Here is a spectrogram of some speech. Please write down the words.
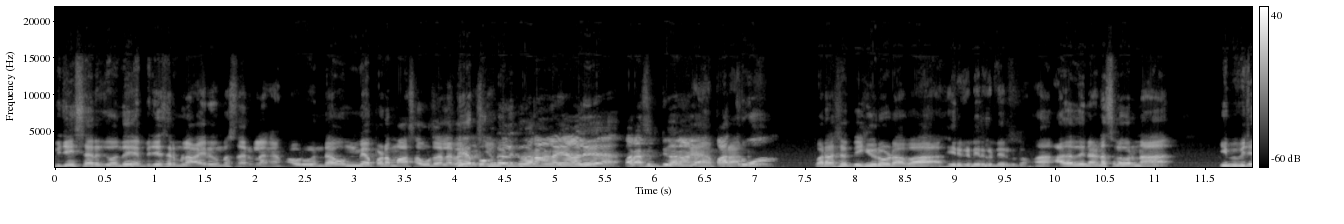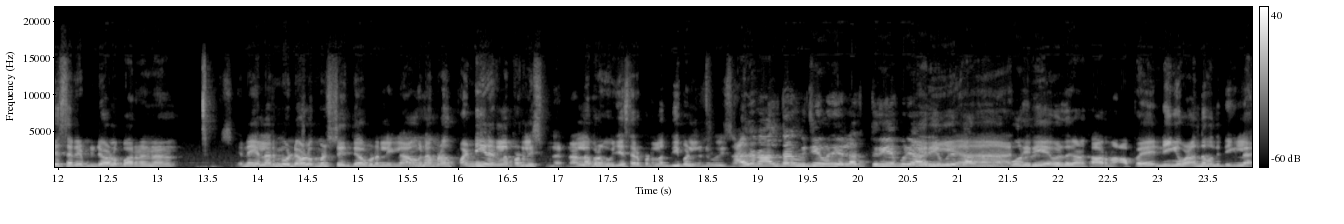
விஜய் சாருக்கு வந்து விஜய் சார் மேல ஆயிரம் விமர்சனம் இருக்கலாங்க அவர் வந்தா உண்மையா படம் மாசா விடுதல பொங்கலுக்கு வரான்ல யாரு? பராசக்தி பரா- பாத்துருவோம் பராசக்தி ஹீரோடாவா இருக்கட்டும் இருக்கட்டும் இருக்கட்டும். அதாவது நான் என்ன சொல்ல வரேன்னா இப்போ விஜய் சார் எப்படி டெவலப் ஆகிறேன்னு ஏன்னா எல்லாருமே ஒரு டெவலப்மெண்ட் ஸ்டேஜ் தேவைப்படும் இல்லைங்களா? அவங்க என்ன பண்ணாங்க? பண்டிகை படம் ரிலீஸ் பண்ணார். நல்லா பாருங்க விஜய் சார் படம்லாம் தீபாவளி ரெண்டு ரிலீஸ் அதனால தான் விஜய் வந்து எல்லாத்துக்கும் தெரிய புரிய அறியக்கூடிய தெரிய வரதுக்கான காரணம். அப்ப நீங்க வளர்ந்து வந்துட்டீங்களே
